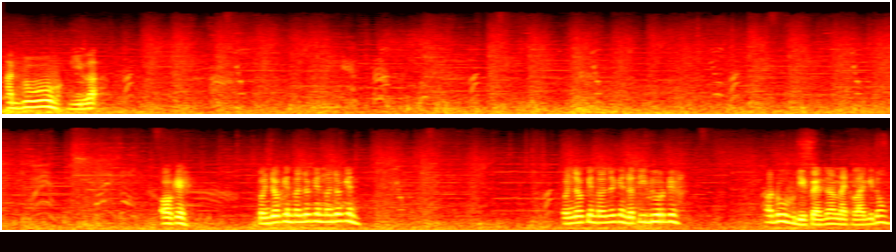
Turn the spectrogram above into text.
Aduh, gila. Oke. Okay. Tonjokin, tonjokin, tonjokin. Tonjokin, tonjokin. Udah tidur dia. Aduh, defense-nya naik lagi dong.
